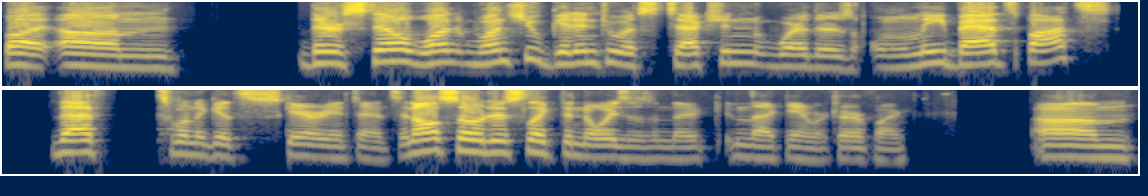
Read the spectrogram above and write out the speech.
but um. There's still one once you get into a section where there's only bad spots, that's when it gets scary intense. And also just like the noises in the in that game are terrifying. Um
